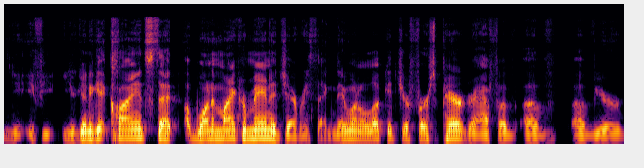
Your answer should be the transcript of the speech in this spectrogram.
if you, are going to get clients that want to micromanage everything, they want to look at your first paragraph of, of, of your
